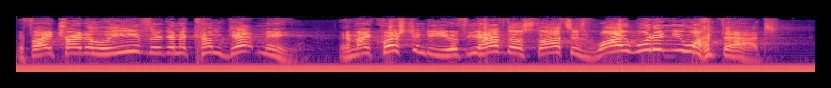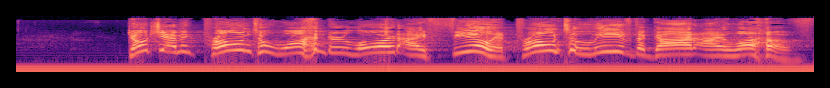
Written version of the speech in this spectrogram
If I try to leave, they're going to come get me. And my question to you, if you have those thoughts, is why wouldn't you want that? Don't you? I mean, prone to wander, Lord, I feel it. Prone to leave the God I love.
